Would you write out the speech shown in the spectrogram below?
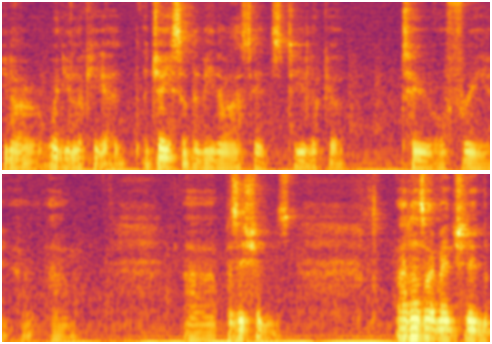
You know, when you're looking at adjacent amino acids, do you look at two or three um, uh, positions? And as I mentioned in the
